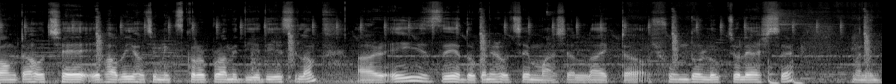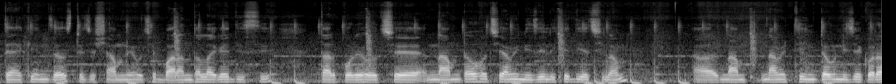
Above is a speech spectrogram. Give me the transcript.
রংটা হচ্ছে এভাবেই হচ্ছে মিক্স করার পর আমি দিয়ে দিয়েছিলাম। আর এই যে দোকানের হচ্ছে মাশাল্লাহ একটা সুন্দর লুক চলে আসছে। মানে দেখেন জাস্ট এই যে সামনে হচ্ছে বারান্দা লাগাই দিছি। তারপরে হচ্ছে নামটাও হচ্ছে আমি নিজে লিখে দিয়েছিলাম। আর নাম, নামের থিংটাও নিজে করা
